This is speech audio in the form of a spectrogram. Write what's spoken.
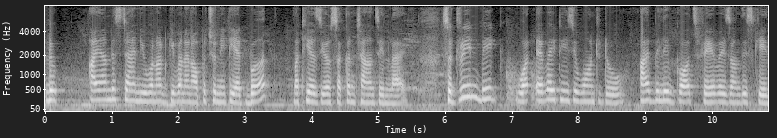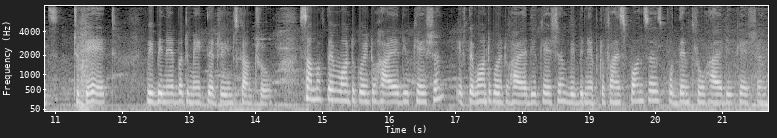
look, I understand you were not given an opportunity at birth, but here's your second chance in life. So dream big, whatever it is you want to do. I believe God's favor is on these kids. To date, we've been able to make their dreams come true. Some of them want to go into higher education. If they want to go into higher education, we've been able to find sponsors, put them through higher education.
